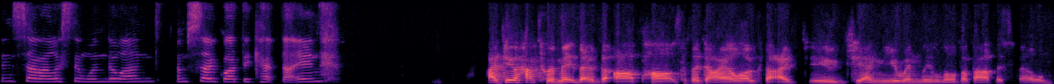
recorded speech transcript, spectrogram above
and so Alice in Wonderland. I'm so glad they kept that in. I do have to admit, though, there are parts of the dialogue that I do genuinely love about this film.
